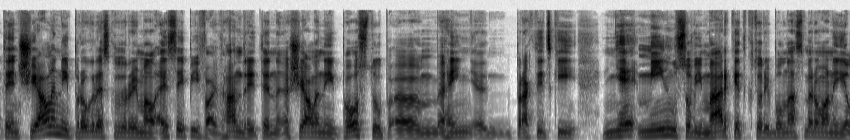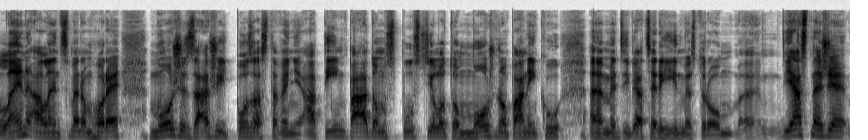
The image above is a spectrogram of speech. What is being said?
ten šialený progres, ktorý mal S&P 500, ten šialený postup, hej, prakticky nemínusový market, ktorý ktorý bol nasmerovaný len a len smerom hore, môže zažiť pozastavenie a tým pádom spustilo to možno paniku e, medzi viacerých investorov. E, jasné, že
